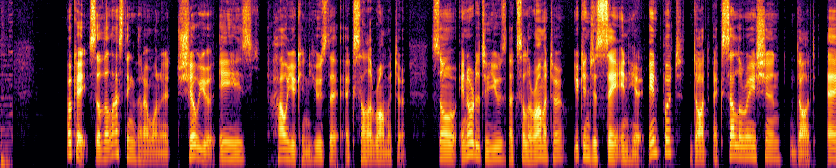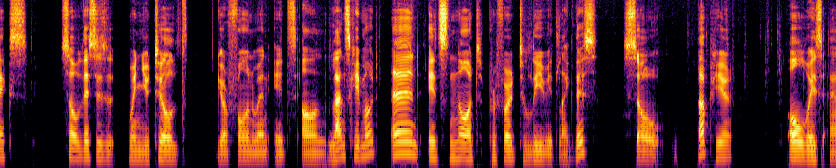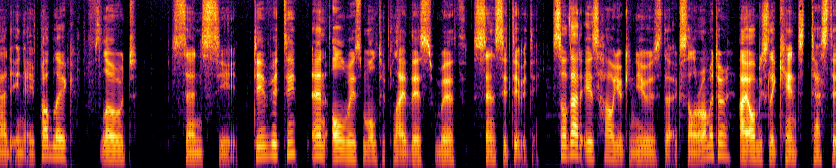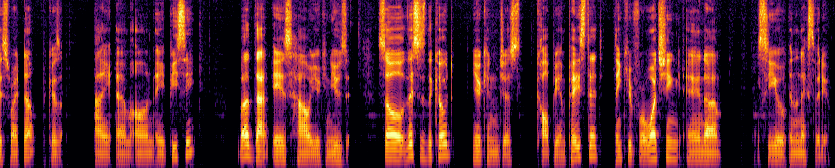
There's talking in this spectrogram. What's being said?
Okay, so the last thing that I want to show you is how you can use the accelerometer. So in order to use accelerometer, you can just say in here input dot acceleration dot x. So this is when you tilt your phone when it's on landscape mode and it's not preferred to leave it like this. So up here always add in a public float sensitivity and always multiply this with sensitivity. So that is how you can use the accelerometer. I obviously can't test this right now because I am on a PC, but that is how you can use it. So this is the code. You can just copy and paste it. Thank you for watching and um, I'll see you in the next video.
